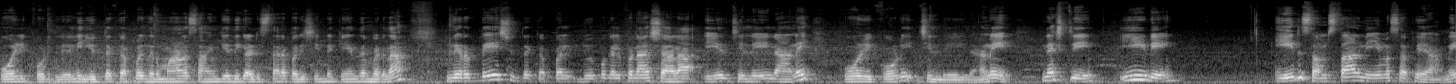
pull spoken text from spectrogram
കോഴിക്കോട് ജില്ലയിൽ യുദ്ധക്കപ്പൽ നിർമ്മാണ സാങ്കേതിക അടിസ്ഥാന പരിശീലന കേന്ദ്രം വരുന്ന നിർദ്ദേശ് യുദ്ധക്കപ്പൽ രൂപകൽപ്പനശാല ഏത് ജില്ലയിലാണ്? കോഴിക്കോട് ജില്ലയിലാണ്. നെക്സ്റ്റ് ഈയിടെ ഏത് സംസ്ഥാന നിയമസഭയാണ്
